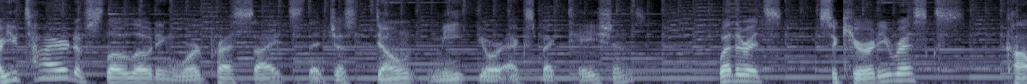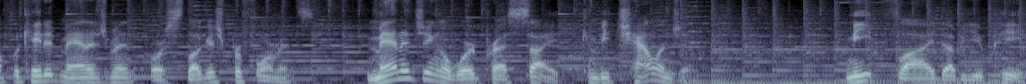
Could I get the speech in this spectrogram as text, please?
Are you tired of slow loading WordPress sites that just don't meet your expectations? Whether it's security risks, complicated management, or sluggish performance, managing a WordPress site can be challenging. Meet FlyWP,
